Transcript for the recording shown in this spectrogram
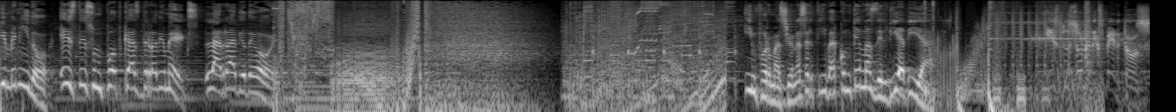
Bienvenido, este es un podcast de Radio Mex, la radio de hoy. Información asertiva con temas del día a día. Esto es Zona de Expertos.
